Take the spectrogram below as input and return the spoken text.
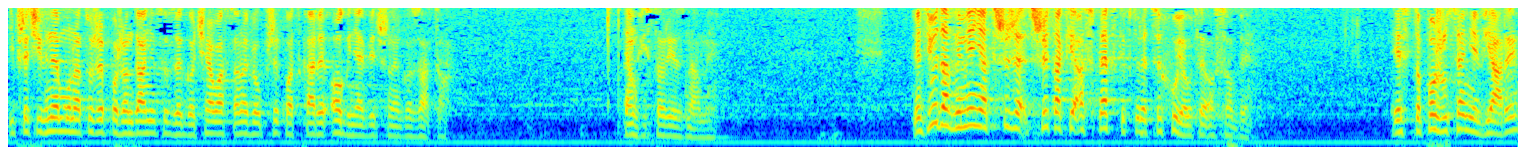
i przeciwnemu naturze pożądaniu cudzego ciała, stanowią przykład kary ognia wiecznego za to. Tę historię znamy. Więc Juda wymienia trzy, trzy takie aspekty, które cechują te osoby. Jest to porzucenie wiary,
